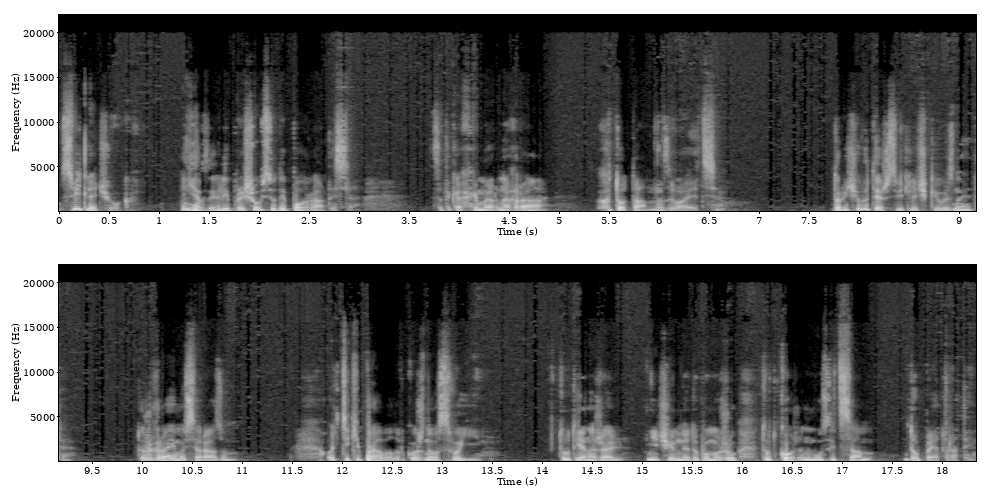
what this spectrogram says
світлячок. Я взагалі прийшов сюди погратися. Це така химерна гра, хто там називається. До речі, ви теж світлячки, ви знаєте? Тож граємося разом. От тільки правила в кожного свої. Тут я, на жаль, нічим не допоможу, тут кожен мусить сам допетрати.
